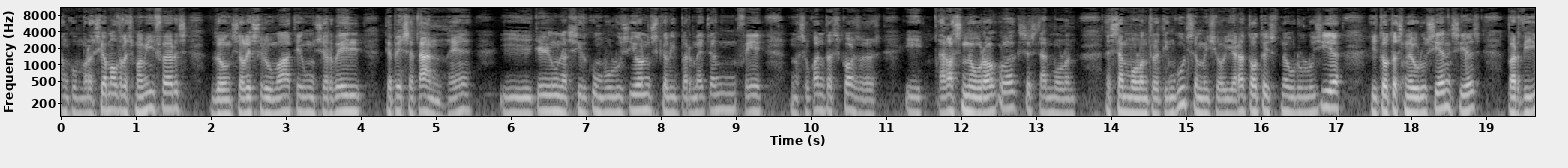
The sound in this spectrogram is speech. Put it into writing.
en comparació amb altres mamífers, doncs l'ésser humà té un cervell que pesa tant, eh? I té unes circunvolucions que li permeten fer no sé quantes coses i ara els neuròlegs estan molt, estan molt entretinguts amb això i ara tot és neurologia i totes neurociències per dir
